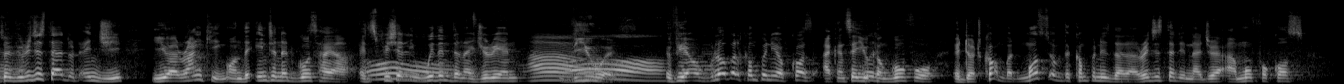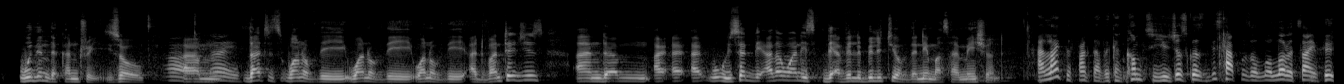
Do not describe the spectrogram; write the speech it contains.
So if you register .ng, your ranking on the internet goes higher, especially within the Nigerian viewers. If you're a global company, of course, I can say you can go for a .com, but most of the companies that are registered in Nigeria are more focused within the country. So Ah, um, nice. that is one of the one of the one of the advantages. And um, I, I, I, we said the other one is the availability of the name, as I mentioned. I like the fact that we can come to you just because this happens a lot of time. you,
